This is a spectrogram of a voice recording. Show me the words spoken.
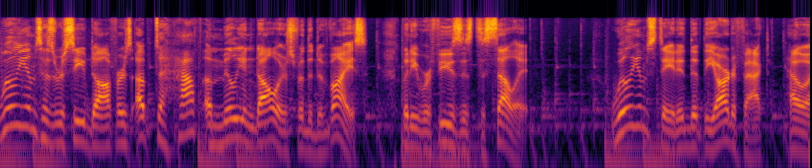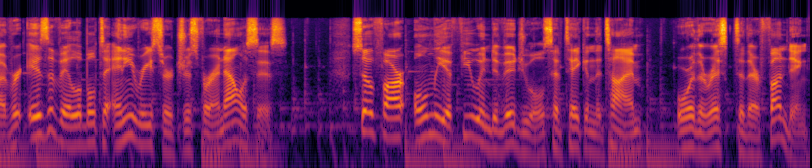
Williams has received offers up to half a million dollars for the device, but he refuses to sell it. Williams stated that the artifact, however, is available to any researchers for analysis. So far, only a few individuals have taken the time, or the risk to their funding,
